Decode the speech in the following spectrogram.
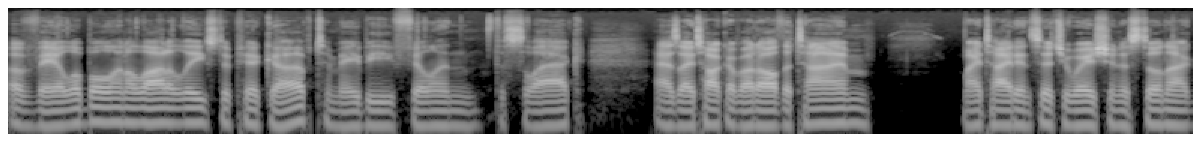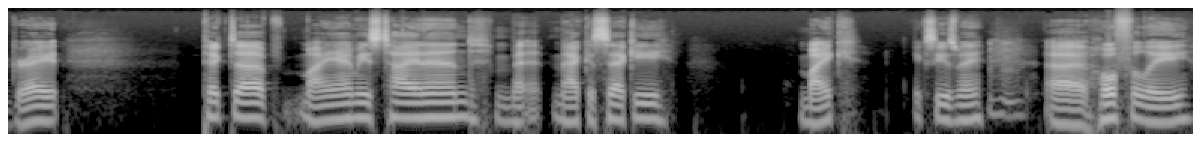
available in a lot of leagues to pick up to maybe fill in the slack. As I talk about all the time, my tight end situation is still not great. Picked up Miami's tight end, M- Makaseki, Mike, excuse me. Mhm. Uh, hopefully,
